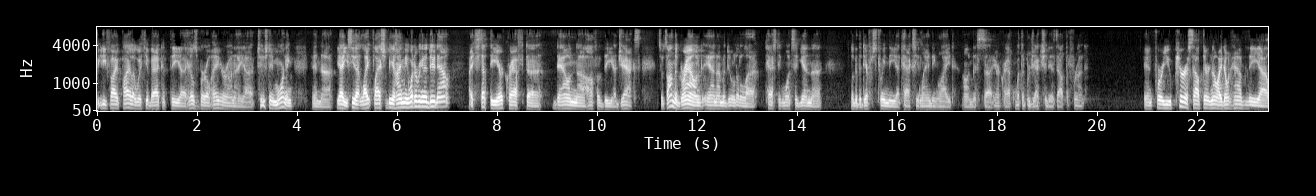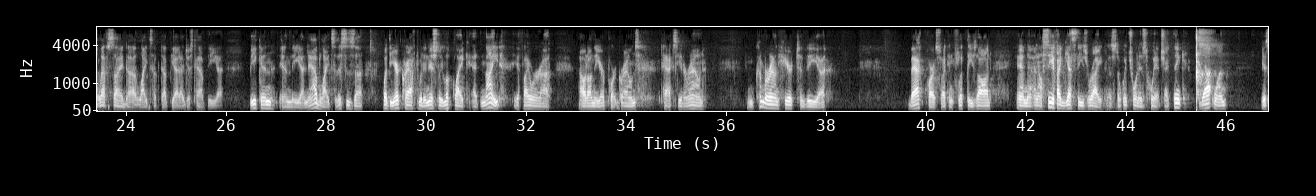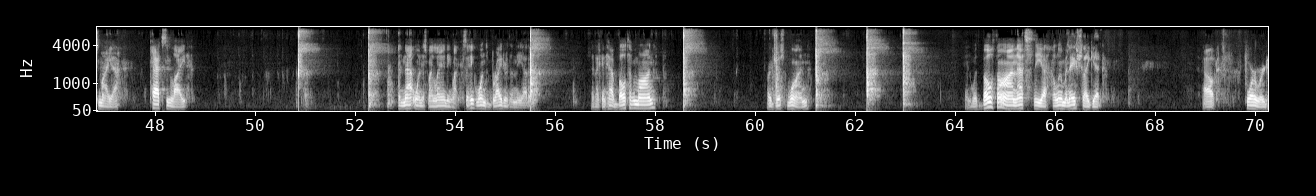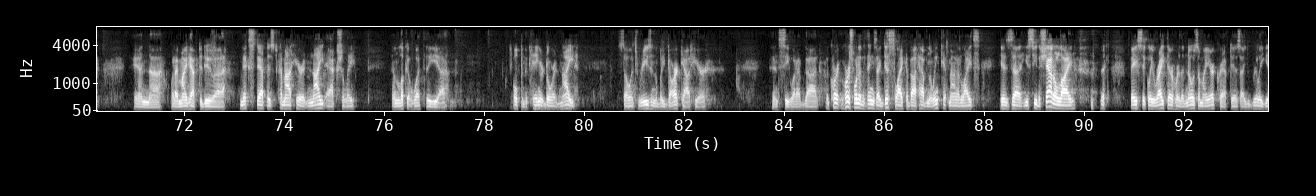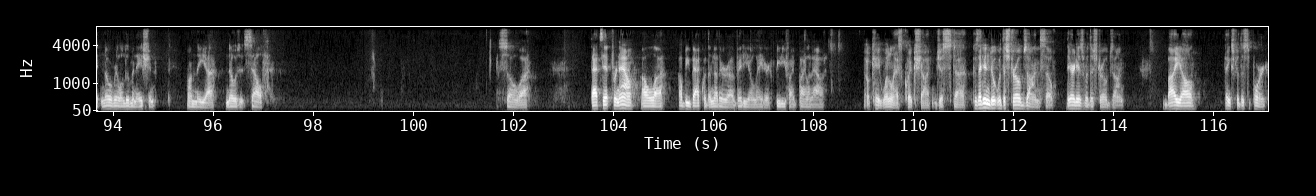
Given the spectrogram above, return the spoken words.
BD5 pilot with you back at the uh, Hillsboro hangar on a uh, Tuesday morning. And uh, yeah, you see that light flashing behind me? What are we going to do now? I set the aircraft uh, down uh, off of the uh, jacks. So it's on the ground, and I'm going to do a little testing once again. look at the difference between the taxi and landing light on this aircraft, what the projection is out the front. And for you purists out there, no, I don't have the left side lights hooked up yet. I just have the beacon and the nav light. So this is what the aircraft would initially look like at night if I were uh, out on the airport grounds taxiing around. And come around here to the uh, back part so I can flip these on and, uh, and I'll see if I guess these right as to which one is which. I think that one is my uh, taxi light and that one is my landing light because I think one's brighter than the other. And I can have both of them on or just one. And with both on, that's the uh, illumination I get out forward. And uh, what I might have to do uh, next step is to come out here at night actually and look at what the uh, open the hangar door at night so it's reasonably dark out here and see what I've got. Of of course, one of the things I dislike about having the wingtip mounted lights is uh, you see the shadow line basically right there where the nose of my aircraft is. I really get no real illumination on the uh, nose itself. So uh, that's it for now. I'll uh, I'll be back with another uh, video later. BD5 pilot out. Okay, one last quick shot, just because uh, I didn't do it with the strobes on. So there it is with the strobes on. Bye, y'all. Thanks for the support.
